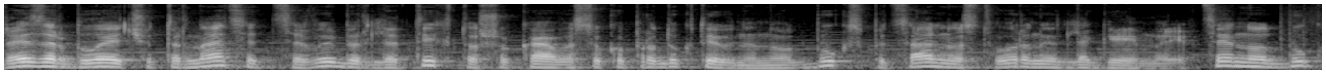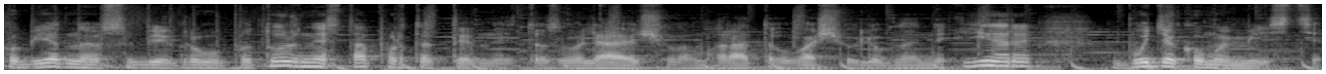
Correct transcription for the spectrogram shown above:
Razer Blade 14 це вибір для тих, хто шукає високопродуктивний ноутбук, спеціально створений для геймерів. Цей ноутбук об'єднує в собі ігрову потужність та портативність, дозволяючи вам грати у ваші улюблені ігри в будь-якому місці.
